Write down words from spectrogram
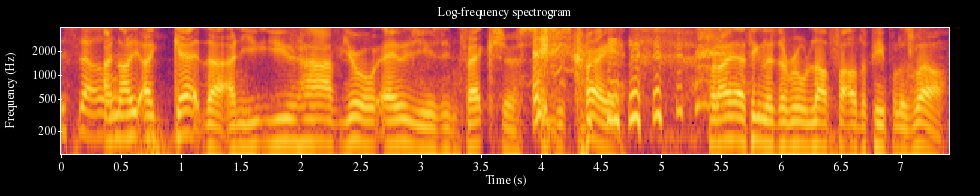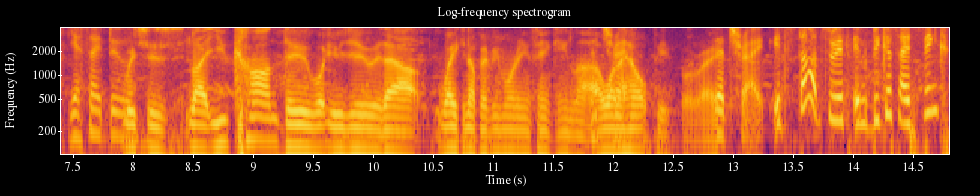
So And I, I get that, and you, you have your energy is infectious, which is great. but I, I think there's a real love for other people as well. Yes, I do. Which is like you can't do what you do without waking up every morning thinking like I That's want to help people, right? That's right. It starts with because I think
